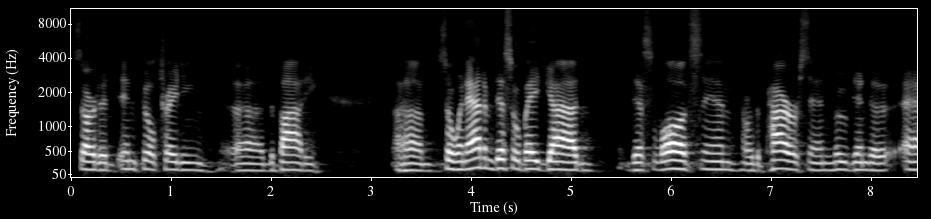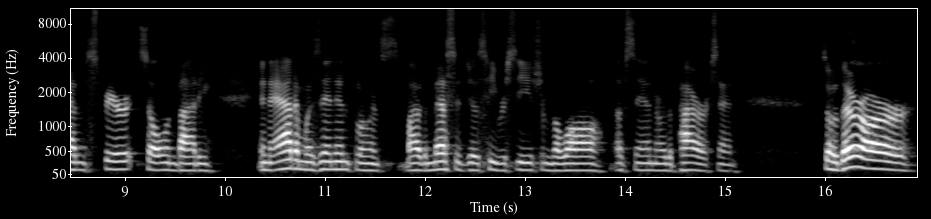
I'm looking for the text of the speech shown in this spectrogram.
started infiltrating uh, the body. Um, so when Adam disobeyed God, this law of sin or the power of sin moved into Adam's spirit, soul, and body. And Adam was then influenced by the messages he receives from the law of sin or the power of sin. So there are,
